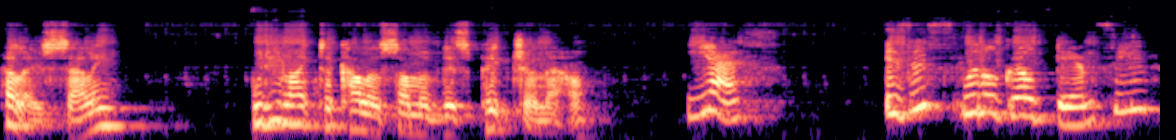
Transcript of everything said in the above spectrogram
Hello, Sally. Would you like to colour some of this picture now? Yes. Is this little girl dancing?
